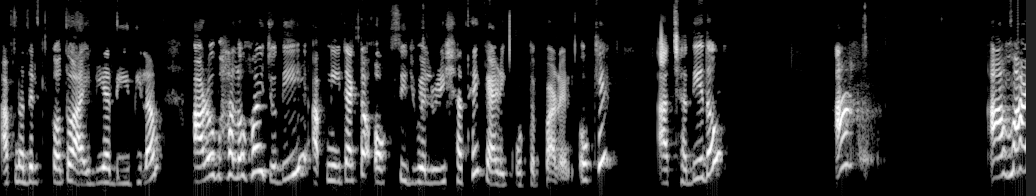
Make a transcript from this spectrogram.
আপনাদেরকে কত আইডিয়া দিয়ে দিলাম। আরও ভালো হয় যদি আপনি এটা একটা অক্সি জুয়েলারির সাথে ক্যারি করতে পারেন ওকে আচ্ছা দিয়ে দাও। আহ! আমার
